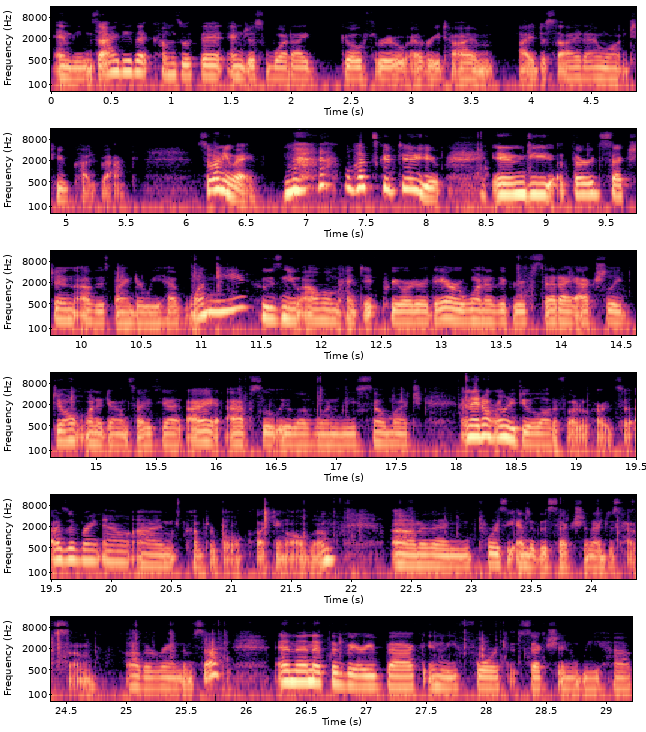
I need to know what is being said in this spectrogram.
and the anxiety that comes with it and just what I go through every time I decide I want to cut back. So anyway, let's continue. In the third section of this binder, we have ONEWE, whose new album I did pre-order. They are one of the groups that I actually don't want to downsize yet. I absolutely love ONEWE so much, and they don't really do a lot of photo cards. So as of right now, I'm comfortable collecting all of them. Um, and then towards the end of the section, I just have some other random stuff. And then at the very back in the fourth section, we have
